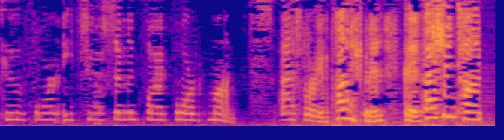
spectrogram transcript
two four eight two seven five four months. As for your punishment, concussion time.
